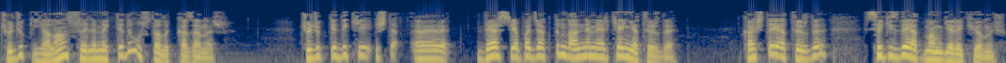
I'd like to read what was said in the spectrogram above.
çocuk yalan söylemekte de ustalık kazanır. Çocuk dedi ki işte e, ders yapacaktım da annem erken yatırdı. Kaçta yatırdı? Sekizde yatmam gerekiyormuş.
